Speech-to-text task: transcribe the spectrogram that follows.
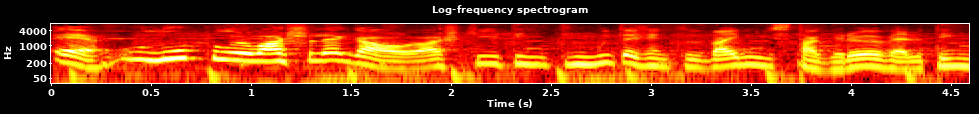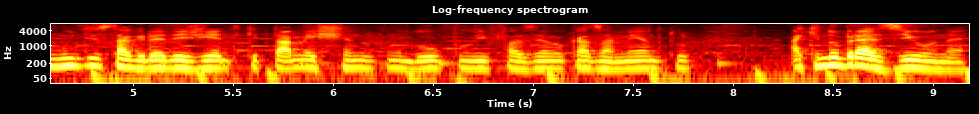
é, o lúpulo eu acho legal. Eu acho que tem, tem muita gente, vai no Instagram, velho, tem muito Instagram de gente que tá mexendo com lúpulo e fazendo casamento aqui no Brasil, né?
